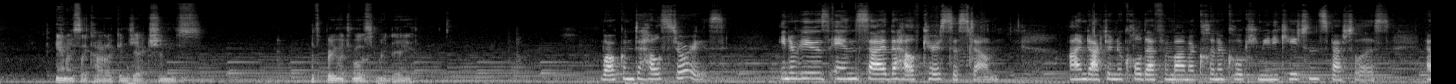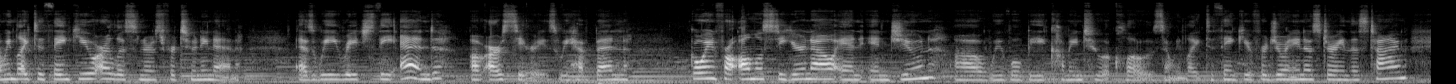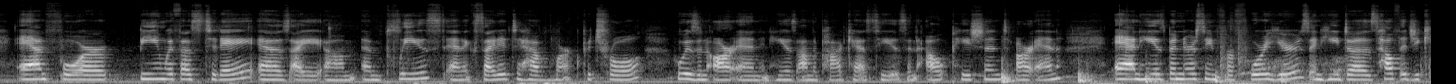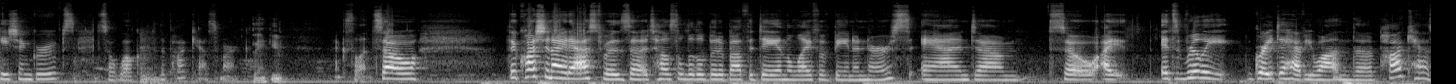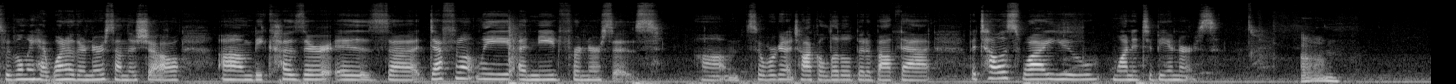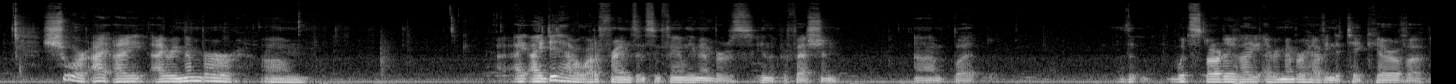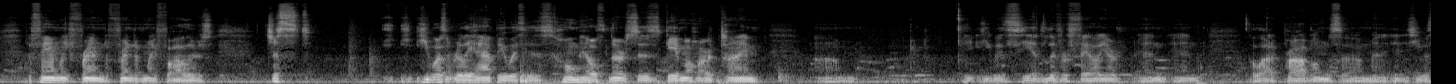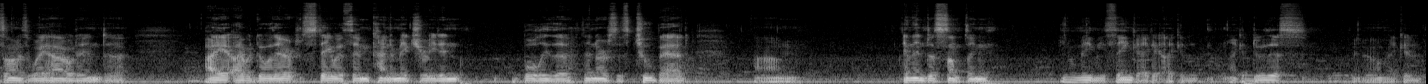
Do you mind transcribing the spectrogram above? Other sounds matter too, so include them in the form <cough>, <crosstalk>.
antipsychotic injections. That's pretty much most of my day. Welcome to Health Stories, interviews inside the healthcare system. I'm Dr. Nicole Deffenbaum, a clinical communications specialist, and we'd like to thank you, our listeners, for tuning in. As we reach the end of our series, we have been going for almost a year now, and in June, uh, we will be coming to a close. And we'd like to thank you for joining us during this time and for being with us today as I um, am pleased and excited to have Mark Petrole who is an RN, and he is on the podcast. He is an outpatient RN, and he has been nursing for four years, and he does health education groups. So, welcome to the podcast, Mark. Thank you. Excellent. So, the question I had asked was uh, tell us a little bit about the day in the life of being a nurse, and um, so I. It's really great to have you on the podcast. We've only had one other nurse on the show um, because there is uh, definitely a need for nurses. Um, so we're going to talk a little bit about that. But tell us why you wanted to be a nurse. Um, sure. I, I, I remember um, I, I did have a lot of friends and some family members in the profession, um, but the, what started, I, I remember having to take care of a, a family friend, a friend of my father's. Just, he, he wasn't really happy with his home health nurses, gave him a hard time. Um, he, he, was he had liver failure and, and a lot of problems, um, and he was on his way out. And uh, I I would go there, stay with him, kind of make sure he didn't bully the, the nurses too bad. Um, and then just something, you know, made me think I could I could I could do this. You know, I could,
